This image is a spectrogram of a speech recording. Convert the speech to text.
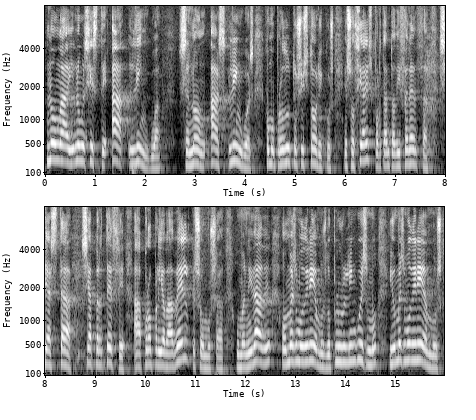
non hai, non existe a lingua senón as linguas como produtos históricos e sociais, por tanto a diferenza xa está, xa pertece á propia Babel, que somos a humanidade, o mesmo diríamos do plurilingüismo e o mesmo diríamos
